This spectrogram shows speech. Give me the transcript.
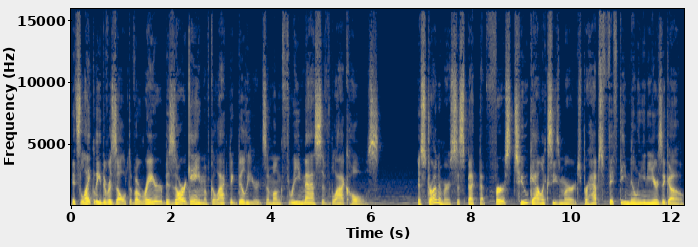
It's likely the result of a rare, bizarre game of galactic billiards among three massive black holes. Astronomers suspect that first two galaxies merged perhaps 50 million years ago,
